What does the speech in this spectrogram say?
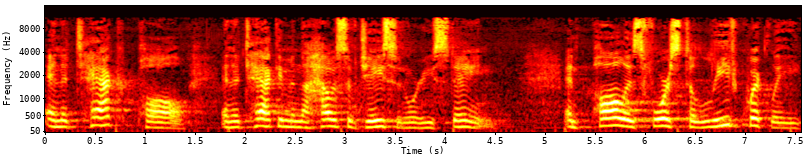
and attack Paul and attack him in the house of Jason where he's staying. And Paul is forced to leave quickly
